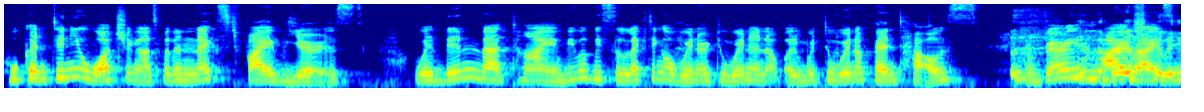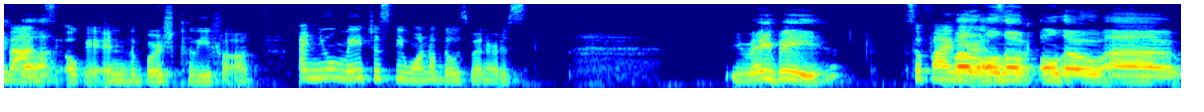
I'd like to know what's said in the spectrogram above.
who continue watching us for the next five years, within that time, we will be selecting a winner to win an uh, to win a penthouse, a very high rise fancy. Okay, in the Burj Khalifa, and you may just be one of those winners. You may be. So five well, years. although although uh,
